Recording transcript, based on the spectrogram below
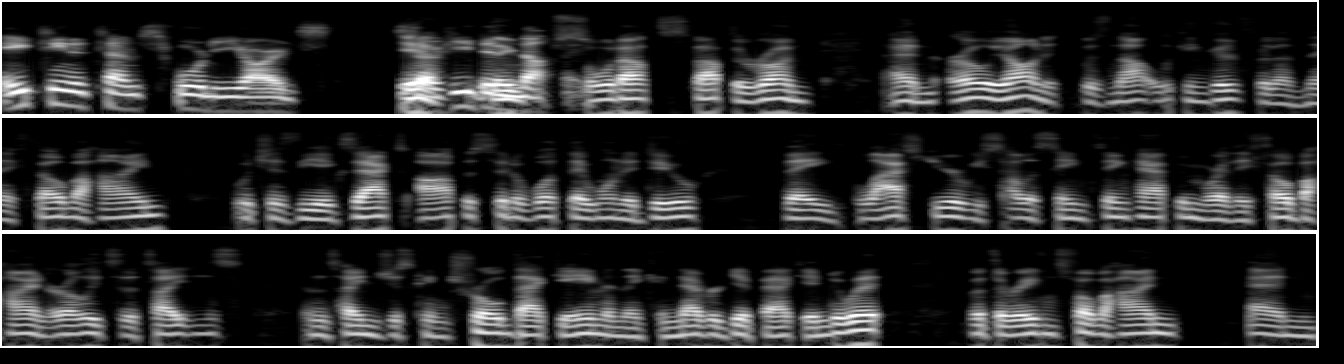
18 attempts, 40 yards. So yeah, he did nothing. Sold out to stop the run. And early on, it was not looking good for them. They fell behind which is the exact opposite of what they want to do. They last year we saw the same thing happen where they fell behind early to the Titans and the Titans just controlled that game and they can never get back into it. But the Ravens fell behind and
